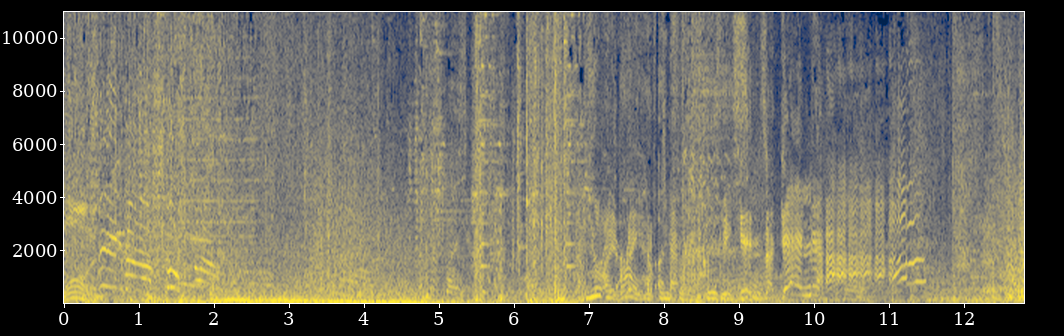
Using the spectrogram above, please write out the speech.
one. You and I have unfinished business. begins again.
